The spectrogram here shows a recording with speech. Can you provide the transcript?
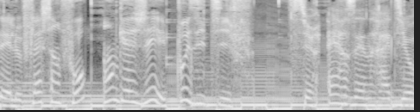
C'était le Flash Info engagé et positif sur RZN Radio.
